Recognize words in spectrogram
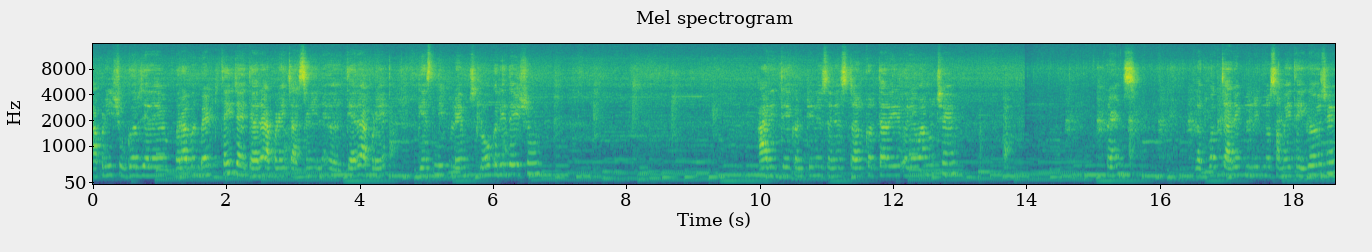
આપણી શુગર જ્યારે બરાબર મેલ્ટ થઈ જાય ત્યારે આપણે ચાસણીને ત્યારે આપણે ગેસની ફ્લેમ સ્લો કરી દઈશું. આ રીતે કન્ટિન્યુઅસ એને સ્ટર કરતા રહેવાનું છે. ફ્રેન્ડ્સ લગભગ ચારેક મિનિટનો સમય થઈ ગયો છે.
